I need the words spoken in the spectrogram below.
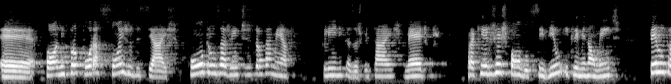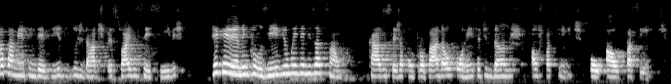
é, podem propor ações judiciais contra os agentes de tratamento, clínicas, hospitais, médicos, para que eles respondam civil e criminalmente pelo tratamento indevido dos dados pessoais e sensíveis, requerendo inclusive uma indenização, caso seja comprovada a ocorrência de danos aos pacientes ou ao paciente.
